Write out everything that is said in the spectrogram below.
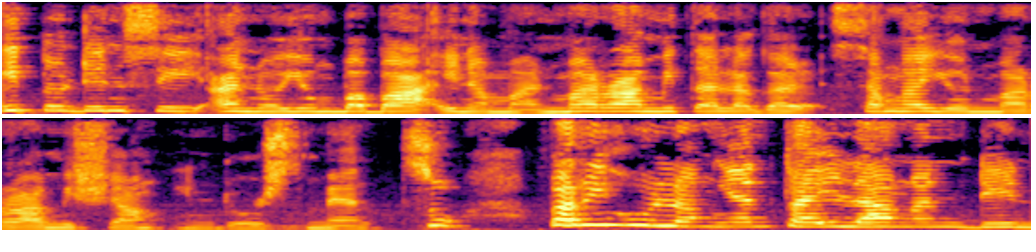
ito din si ano yung babae naman marami talaga sa ngayon marami siyang endorsement. So pareho lang yan. Kailangan din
